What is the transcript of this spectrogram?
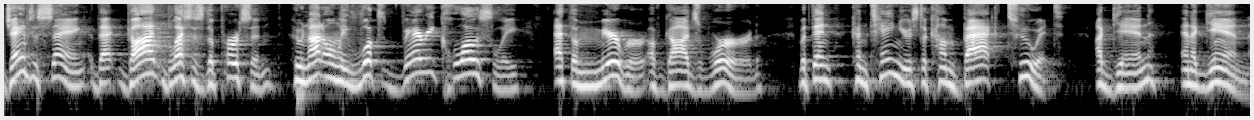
James is saying that God blesses the person who not only looks very closely at the mirror of God's word, but then continues to come back to it again and again.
